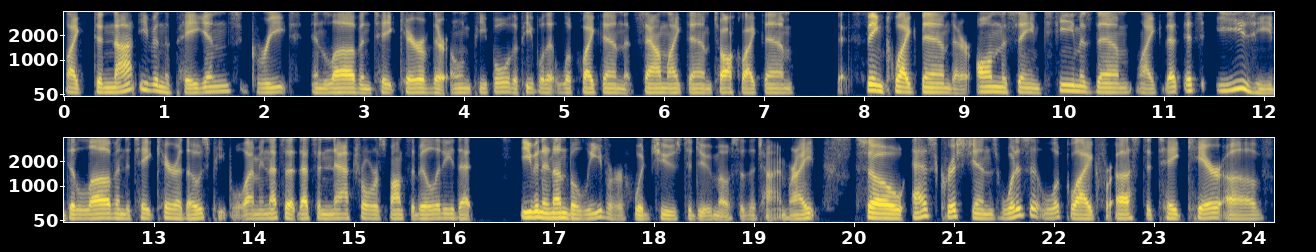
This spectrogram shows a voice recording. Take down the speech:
like, to not even the pagans greet and love and take care of their own people, the people that look like them, that sound like them, talk like them, that think like them, that are on the same team as them. Like that, it's easy to love and to take care of those people. I mean, that's a that's a natural responsibility that even an unbeliever would choose to do most of the time, right? So, as Christians, what does it look like for us to take care of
